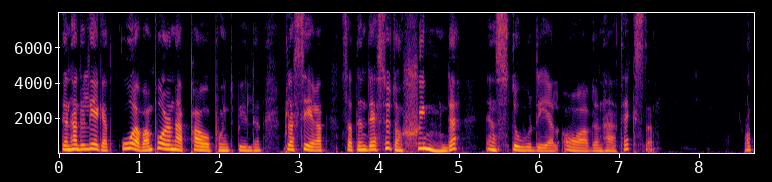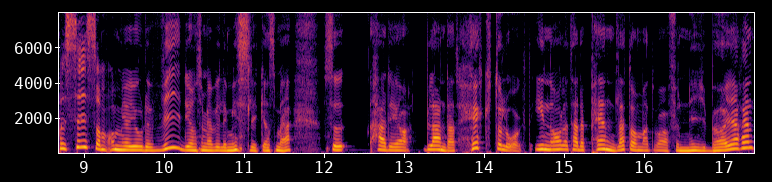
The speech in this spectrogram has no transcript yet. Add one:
Den hade legat ovanpå den här powerpoint-bilden placerat så att den dessutom skymde en stor del av den här texten. Och precis som om jag gjorde videon som jag ville misslyckas med så hade jag blandat högt och lågt. Innehållet hade pendlat om att vara för nybörjaren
